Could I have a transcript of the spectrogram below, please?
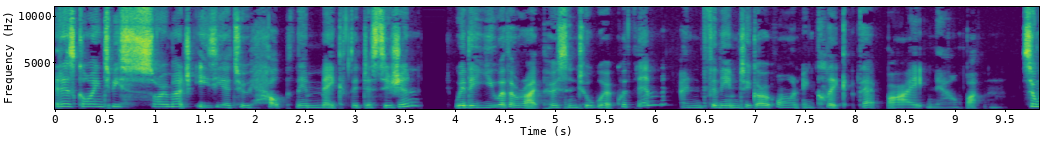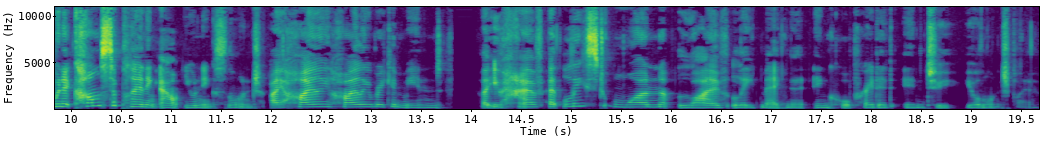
it is going to be so much easier to help them make the decision whether you are the right person to work with them and for them to go on and click that buy now button. So, when it comes to planning out your next launch, I highly, highly recommend that you have at least one live lead magnet incorporated into your launch plan.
